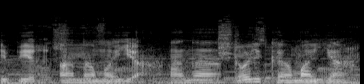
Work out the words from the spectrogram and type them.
Теперь она моя. Она только моя.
